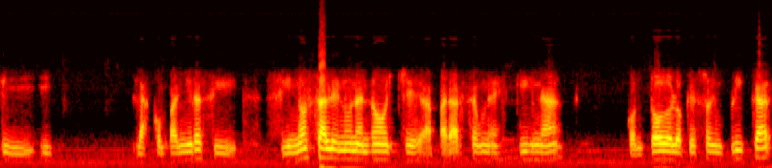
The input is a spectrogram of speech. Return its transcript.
y, y, las compañeras si, si no salen una noche a pararse a una esquina, con todo lo que eso implica,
